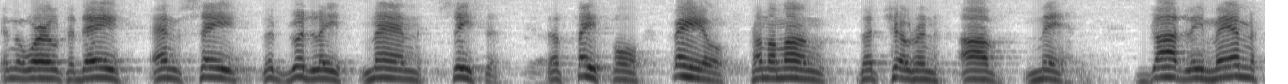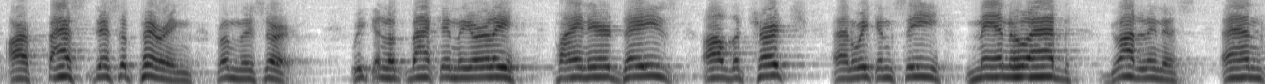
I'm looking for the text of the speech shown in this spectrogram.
in the world today and say the goodly man ceaseth. The faithful fail from among the children of men. Godly men are fast disappearing from this earth. We can look back in the early pioneer days of the church and we can see men who had godliness and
